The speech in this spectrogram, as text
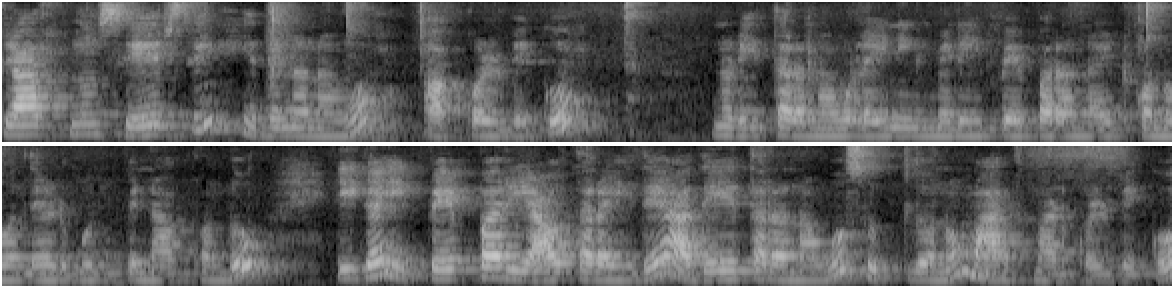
ಕ್ಲಾತ್ನೂ ಸೇರಿಸಿ ಇದನ್ನು ನಾವು ಹಾಕ್ಕೊಳ್ಬೇಕು. ನೋಡಿ, ಈ ಥರ ನಾವು ಲೈನಿಂಗ್ ಮೇಲೆ ಈ ಪೇಪರನ್ನು ಇಟ್ಕೊಂಡು ಒಂದೆರಡು ಗುಂಪಿನ ಹಾಕ್ಕೊಂಡು, ಈಗ ಈ ಪೇಪರ್ ಯಾವ ಥರ ಇದೆ, ಅದೇ ಥರ ನಾವು ಸುತ್ತಲೂ ಮಾರ್ಕ್ ಮಾಡಿಕೊಳ್ಬೇಕು.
